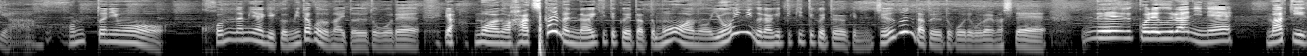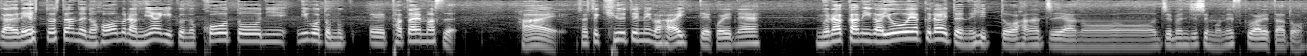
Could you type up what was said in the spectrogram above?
いやー、本当にもう、こんな宮城君見たことないというところで、いや、もうあの、8回まで投げ切ってくれたって、もうあの、4イニング投げて切ってくれただけで十分だというところでございまして、で、これ裏にね、牧がレフトスタンドへのホームラン、宮城君の好投に見事む、えー、称えます。はい。そして9点目が入って、これね、村上がようやくライトへのヒットを放ち、あのー、自分自身もね、救われたと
